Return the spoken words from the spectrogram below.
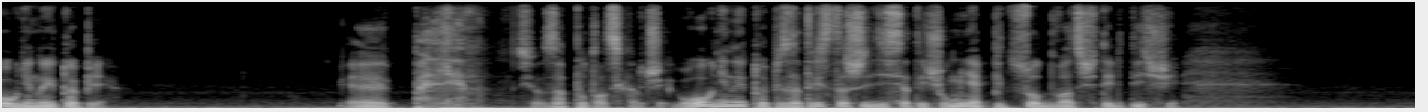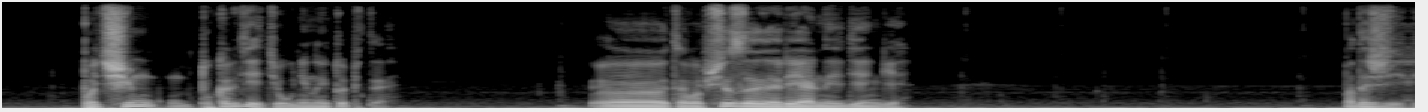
огненные топи. Э, блин. Все, запутался, короче. Огненный топи за 360 тысяч. У меня 524 тысячи. Почему? Только где эти огненные топи-то? Э, это вообще за реальные деньги. Подожди.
